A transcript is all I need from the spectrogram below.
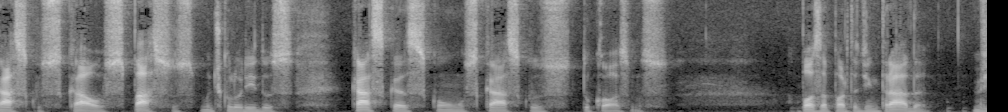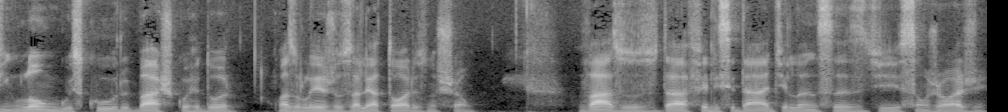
cascos, caos, passos multicoloridos, cascas com os cascos do cosmos. Após a porta de entrada, vinha um longo, escuro e baixo corredor com azulejos aleatórios no chão. Vasos da felicidade lanças de São Jorge.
